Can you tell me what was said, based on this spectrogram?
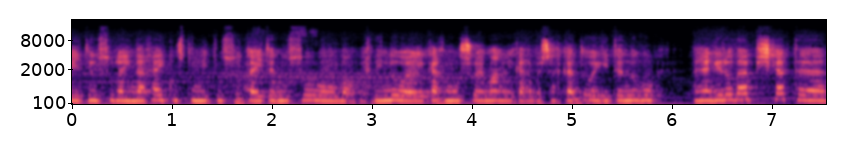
egite duzula indarra ikusten dituzu eta egiten duzu, bon, berdin du elkar musu eman, elkar besarkatu egiten dugu. Baina gero da, pixkat, eh,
